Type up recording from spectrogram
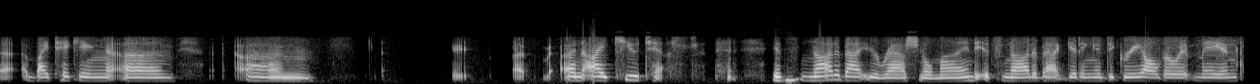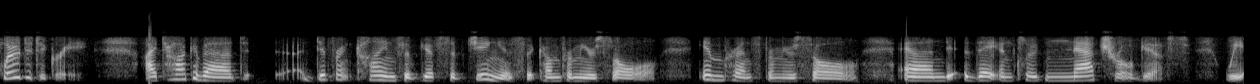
uh, by taking um, um, an IQ test. It's not about your rational mind. It's not about getting a degree, although it may include a degree. I talk about uh, different kinds of gifts of genius that come from your soul, imprints from your soul, and they include natural gifts. We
